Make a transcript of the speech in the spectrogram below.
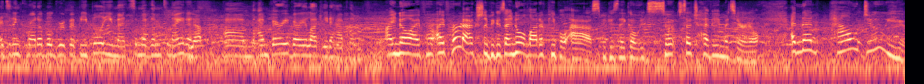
It's an incredible group of people. You met some of them tonight, and yep. um, I'm very, very lucky to have them. I know, I've heard, I've heard actually, because I know a lot of people ask, because they go, it's so, such heavy material. And then how do you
